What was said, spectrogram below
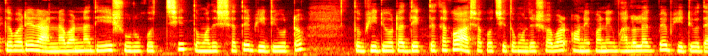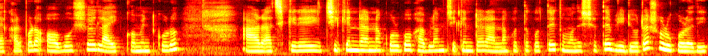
একেবারে রান্নাবান্না দিয়েই শুরু করছি তোমাদের সাথে ভিডিওটা। তো ভিডিওটা দেখতে থাকো, আশা করছি তোমাদের সবার অনেক অনেক ভালো লাগবে। ভিডিও দেখার পরে অবশ্যই লাইক কমেন্ট করো। আর আজকের এই চিকেন রান্না করব। ভাবলাম চিকেনটা রান্না করতে করতেই তোমাদের সাথে ভিডিওটা শুরু করে দিই।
